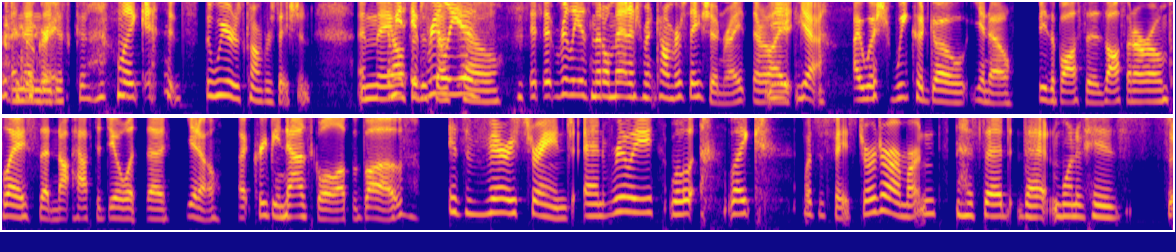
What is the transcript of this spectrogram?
And then they just like it's the weirdest conversation, and they I mean, also it discuss really how is. It, it really is middle management conversation, right? They're like, yeah, I wish we could go, you know, be the bosses off in our own place and not have to deal with the, you know, that creepy Nazgul up above. It's very strange and really well like what's his face? George R. R. Martin has said that one of his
